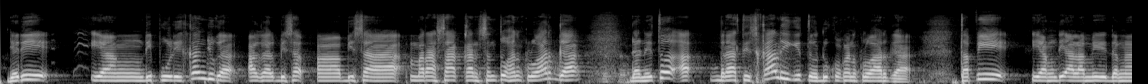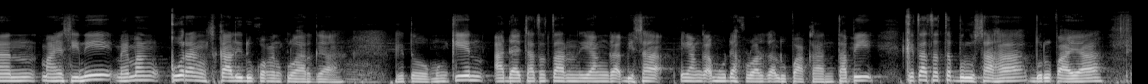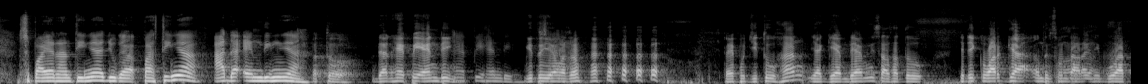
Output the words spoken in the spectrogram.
Jadi yang dipulihkan juga agar bisa uh, bisa merasakan sentuhan keluarga dan itu uh, berarti sekali gitu dukungan keluarga. Tapi yang dialami dengan Mahes ini memang kurang sekali dukungan keluarga. Gitu mungkin ada catatan yang nggak bisa yang nggak mudah keluarga lupakan tapi kita tetap berusaha berupaya supaya nantinya juga pastinya ada endingnya Betul. Dan happy ending. happy ending Gitu ya Mas. Tapi puji Tuhan ya GMDM ini salah satu jadi keluarga untuk sementara ini buat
